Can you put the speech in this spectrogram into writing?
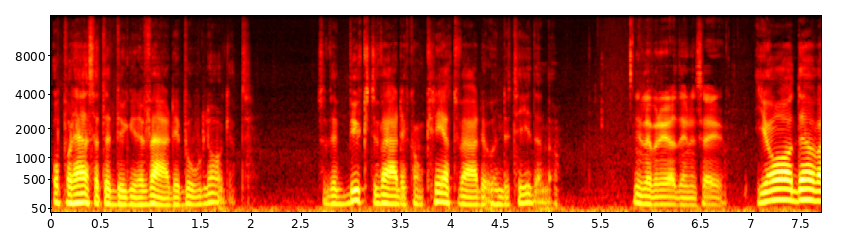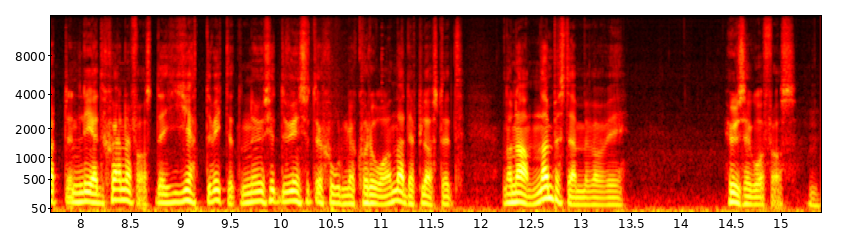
Och på det här sättet bygger det värde i bolaget. Så det är byggt värde, konkret värde under tiden då. Ni levererar det ni säger? Ja, det har varit en ledstjärna för oss. Det är jätteviktigt. Och nu sitter vi i en situation med Corona där plötsligt någon annan bestämmer vad vi, hur det ska gå för oss. Mm.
